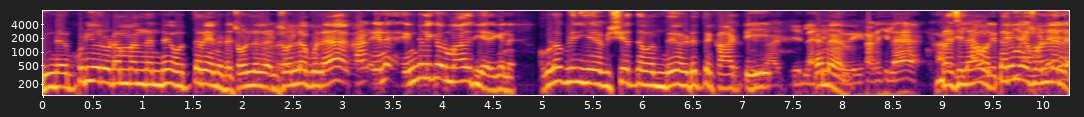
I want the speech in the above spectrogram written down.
இந்த இப்படி ஒரு இடம் வந்து ஒத்தரை என்னட்ட சொல்லலன்னு சொல்லக்குள்ள எங்களுக்கே ஒரு மாதிரியா இருக்கு என்ன அவ்வளவு பெரிய விஷயத்த வந்து எடுத்து காட்டி என்ன? கடைசியில. கடைசியில ஒத்தருமே சொல்லல.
